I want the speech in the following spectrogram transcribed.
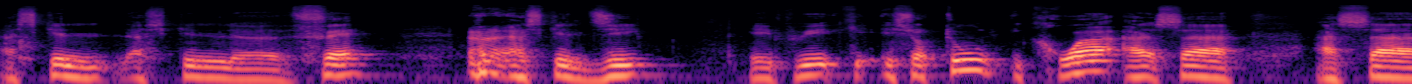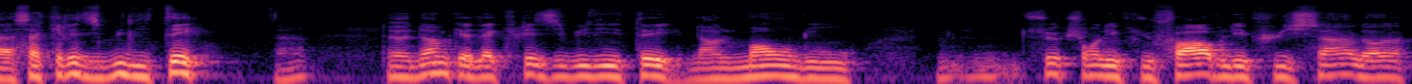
à ce qu'il euh, fait, à ce qu'il dit, et puis, et surtout, ils croient à sa, à sa, crédibilité. Hein. C'est un homme qui a de la crédibilité dans le monde où ceux qui sont les plus forts, les puissants, là,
